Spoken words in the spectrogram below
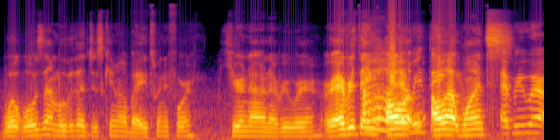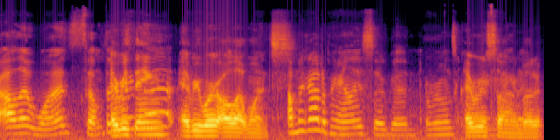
what what was that movie that just came out by a twenty four? Here now and everywhere, or everything Oh, all Everything, all at once. Everywhere, all at once. Something. everything Like that? everywhere all at once. Oh my god! Apparently, it's so good. Everyone's Everyone's talking about it.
